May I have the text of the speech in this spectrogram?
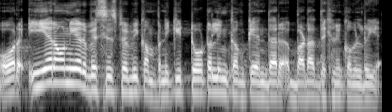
और ईयर ऑन ईयर बेसिस पे भी कंपनी की टोटल इनकम के अंदर बढ़त देखने को मिल रही है।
